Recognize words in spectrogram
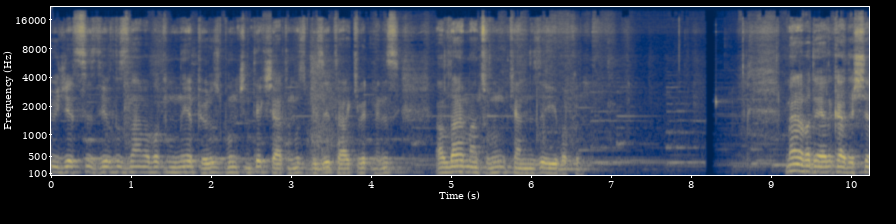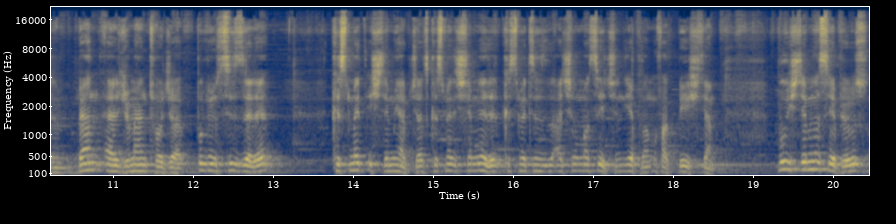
ücretsiz yıldızname bakımını yapıyoruz. Bunun için tek şartımız bizi takip etmeniz. Allah'a emanet olun. Kendinize iyi bakın. Merhaba değerli kardeşlerim. Ben Ercüment Hoca. Bugün sizlere kısmet işlemi yapacağız. Kısmet işlemi nedir? Kısmetinizin açılması için yapılan ufak bir işlem. Bu işlemi nasıl yapıyoruz?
